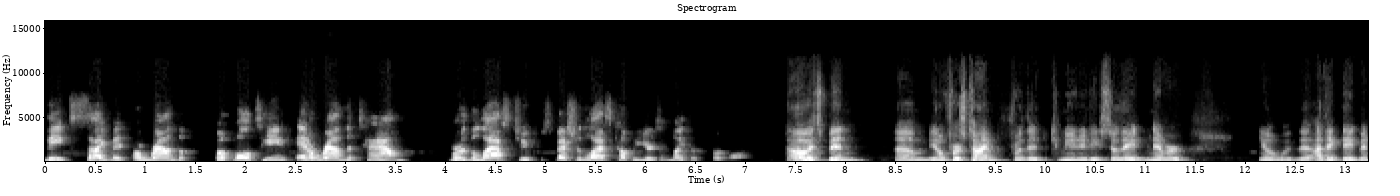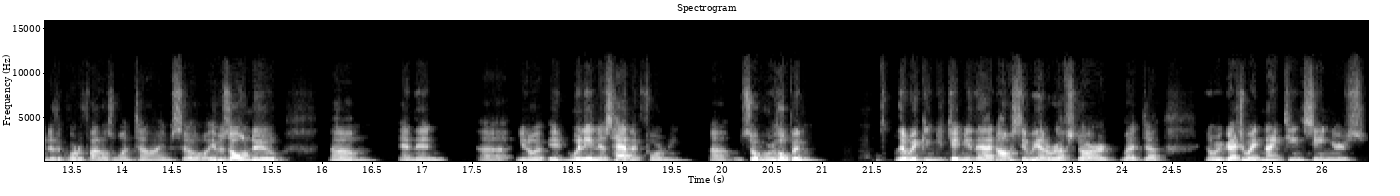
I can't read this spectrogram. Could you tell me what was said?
the excitement around the football team and around the town for the last two, especially the last couple of years of Lathrop football. Oh, it's been um, you know first time for the community, so they'd never, you know, I think they'd been to the quarterfinals one time, so it was all new. Um, and then uh, you know, it winning is habit forming. Um, so we're hoping that we can continue that. Obviously, we had a rough start, but uh, you know, we graduated 19 seniors.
